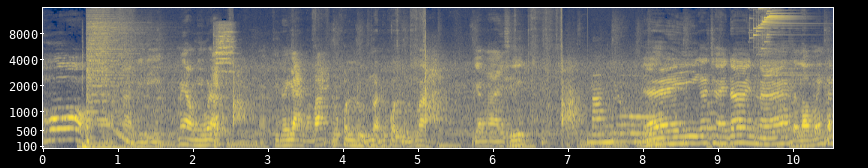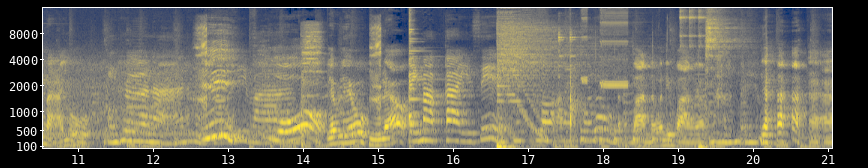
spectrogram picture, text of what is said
โหอ่าดีๆไม่เอานิ้วนะทีละอย่างกันป่ะทุกคนลุ้นว่ะทุกคนลุ้นว่ายังไงสิ บางอยู่เฮ้ยก็ใช้ได้นะ แต่เราไม่ก็หนาอยู่ของเธอหนาอีดีบาโหเร็วๆหิวแล้วไปหมักไก่สิรออะไรเขาเล่ากลับบ้านแล้ววันนี้วางแล้วบางเลยอ่าอ่า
